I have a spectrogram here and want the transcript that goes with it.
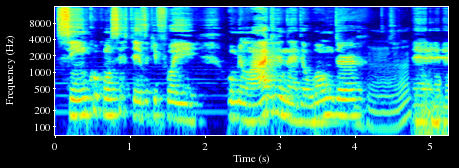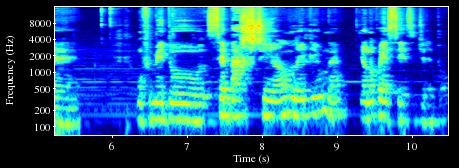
5, com certeza, que foi O Milagre, né? The Wonder, Uhum. um filme do Sebastião Lelio, né? Eu não conhecia esse diretor,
